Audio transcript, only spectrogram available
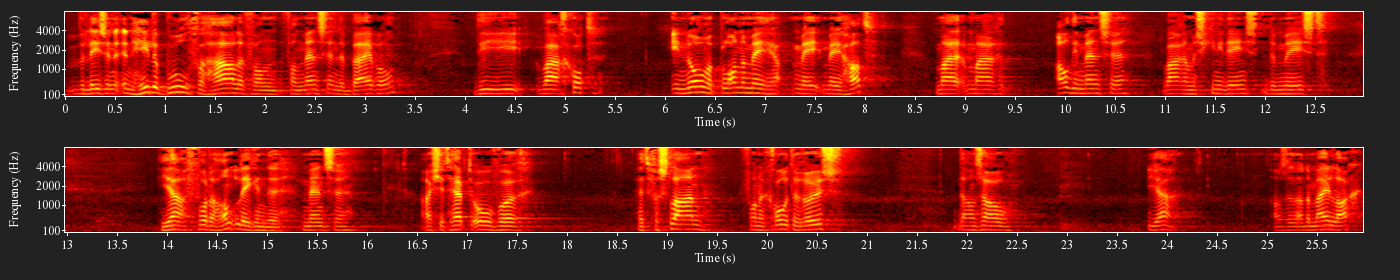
we lezen een heleboel verhalen van, van mensen in de Bijbel, die, waar God enorme plannen mee, mee, had, maar, maar al die mensen waren misschien niet eens de meest ja, voor de hand liggende mensen. Als je het hebt over het verslaan van een grote reus, dan zou, ja, als het aan mij lag,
